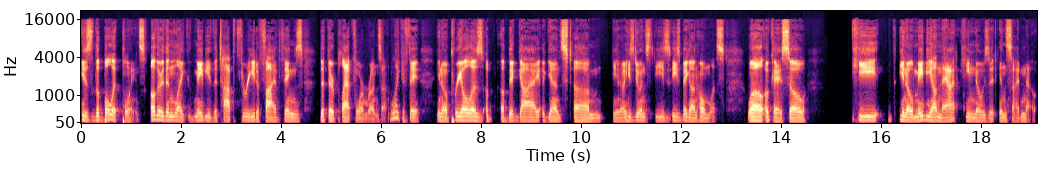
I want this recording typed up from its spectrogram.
is the bullet points, other than like maybe the top three to five things that their platform runs on. Like if they, you know, Priola's a, a big guy against, um, you know, he's doing, he's, he's big on homeless. Well, okay. So, he you know maybe on that he knows it inside and out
